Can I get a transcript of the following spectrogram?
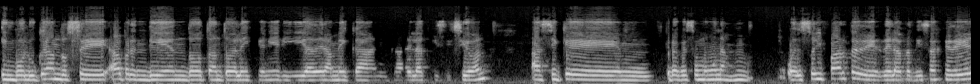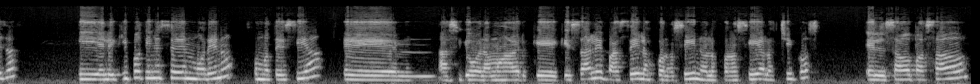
involucrándose, aprendiendo tanto de la ingeniería, de la mecánica, de la adquisición. Así que mm, creo que somos unas, soy parte del aprendizaje de ellas y el equipo tiene sede en Moreno, como te decía, eh, así que bueno, vamos a ver qué, sale. Pasé, los conocí, no los conocía los chicos el sábado pasado.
